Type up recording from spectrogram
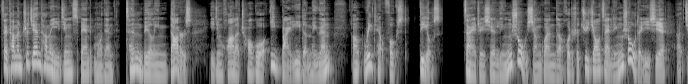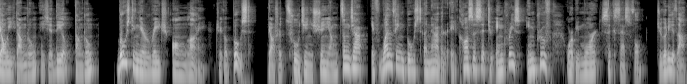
在他们之间，他们已经 spend more than ten billion dollars，已经花了超过一百亿的美元 on retail-focused deals。在这些零售相关的，或者是聚焦在零售的一些呃交易当中，一些 deal 当中，boosting their reach online。这个 boost 表示促进、宣扬、增加。If one thing boosts another, it causes it to increase, improve, or be more successful。举个例子啊，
